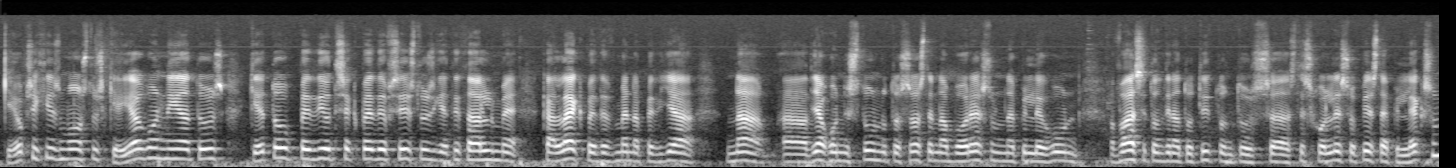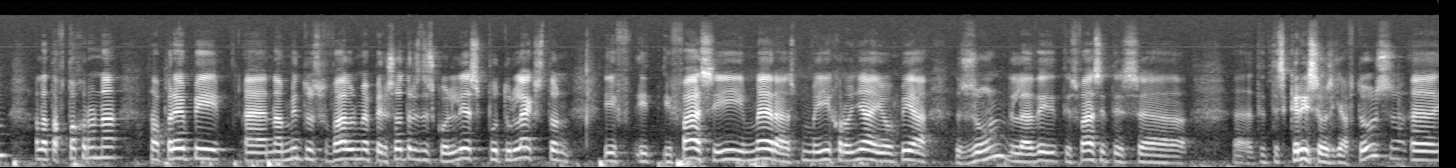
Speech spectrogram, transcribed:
και ο ψυχισμός τους και η αγωνία τους και το πεδίο της εκπαίδευσής τους γιατί θέλουμε καλά εκπαιδευμένα παιδιά να διαγωνιστούν ούτως ώστε να μπορέσουν να επιλεγούν βάσει των δυνατοτήτων τους στις σχολές τις οποίες θα επιλέξουν αλλά ταυτόχρονα θα πρέπει να μην τους βάλουμε περισσότερες δυσκολίες που τουλάχιστον η, η, η φάση ή η μέρα ας πούμε, ή η χρονιά η οποία ζουν δηλαδή τη φάση της ε, της κρίσεως για αυτούς ε,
